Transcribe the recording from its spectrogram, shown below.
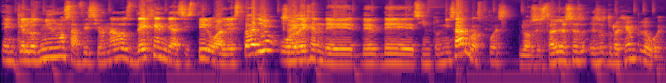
en que los mismos aficionados dejen de asistir o al estadio Sí. o dejen de, de- de sintonizarlos, pues. los estadios es, es otro ejemplo, güey.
